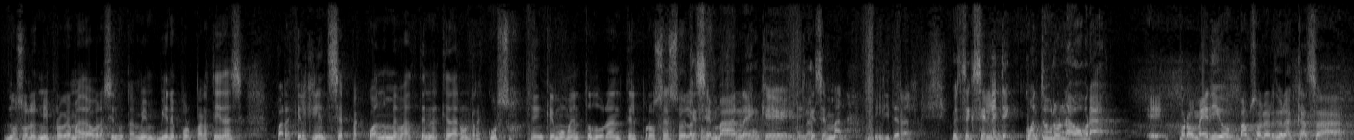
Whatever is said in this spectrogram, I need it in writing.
No solo es mi programa de obra, sino también viene por partidas para que el cliente sepa cuándo me va a tener que dar un recurso, en qué momento durante el proceso de la ¿Qué construcción. semana? ¿En qué- En claro. qué semana, literal. Está excelente. ¿Cuánto dura una obra eh, promedio? Vamos a hablar de una casa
